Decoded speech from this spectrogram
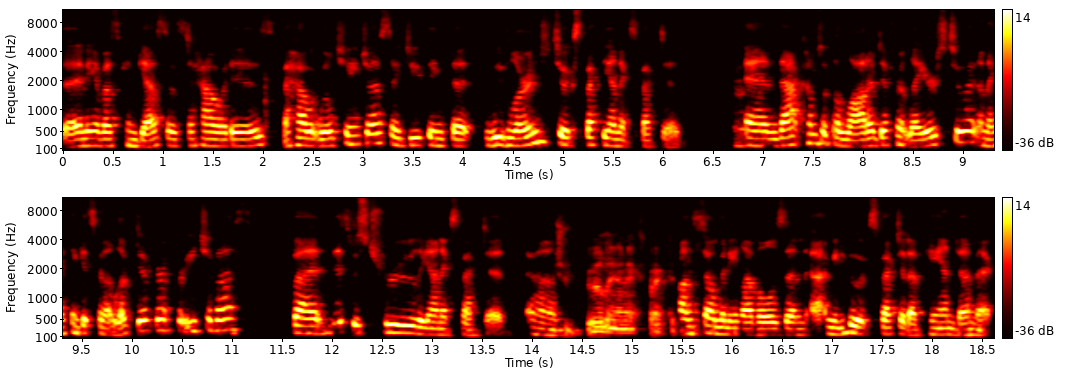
any of us can guess as to how it is, how it will change us, I do think that we've learned to expect the unexpected. Right. And that comes with a lot of different layers to it. And I think it's going to look different for each of us. But this was truly unexpected um, Truly unexpected. on so many levels. And I mean, who expected a pandemic?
